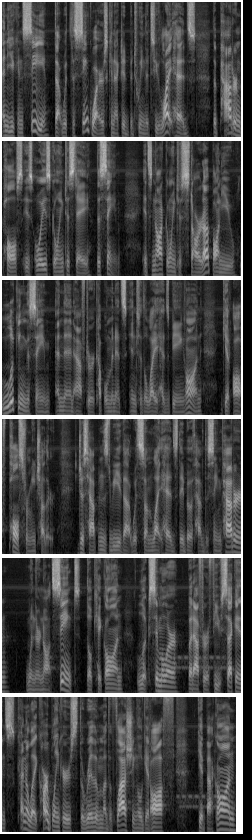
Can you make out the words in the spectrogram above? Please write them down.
And you can see that with the sync wires connected between the two light heads, the pattern pulse is always going to stay the same. It's not going to start up on you looking the same and then after a couple minutes into the light heads being on, get off pulse from each other. It just happens to be that with some light heads, they both have the same pattern. When they're not synced, they'll kick on, look similar, but after a few seconds, kind of like car blinkers, the rhythm of the flashing will get off get back on,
